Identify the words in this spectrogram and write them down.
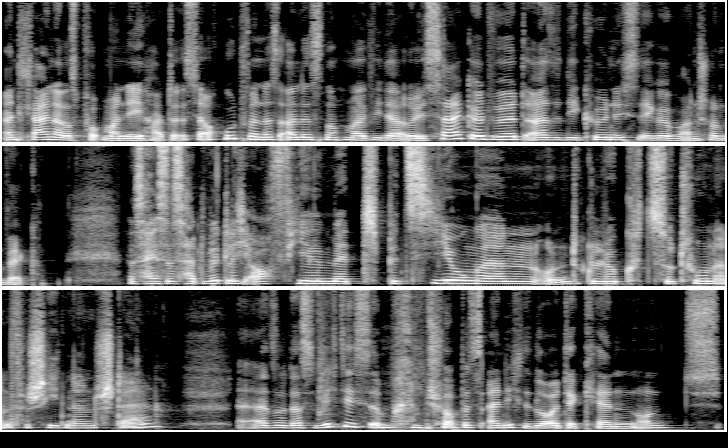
ein kleineres Portemonnaie hatte. Ist ja auch gut, wenn das alles nochmal wieder recycelt wird. Also die Königssegel waren schon weg. Das heißt, es hat wirklich auch viel mit Beziehungen und Glück zu tun an verschiedenen Stellen? Also das Wichtigste in meinem Job ist eigentlich die Leute kennen. Und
